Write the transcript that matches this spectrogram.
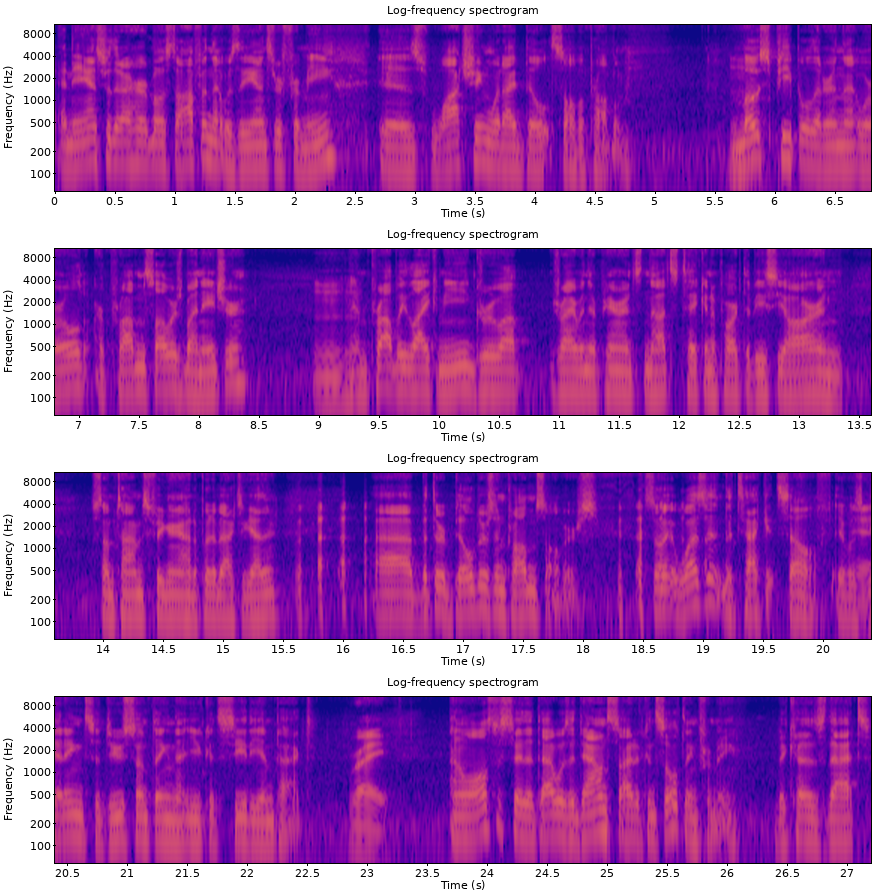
And the answer that I heard most often, that was the answer for me, is watching what I built solve a problem. Hmm. Most people that are in that world are problem solvers by nature, mm-hmm. and probably like me, grew up driving their parents nuts, taking apart the VCR and sometimes figuring out how to put it back together. uh, but they're builders and problem solvers. So it wasn't the tech itself; it was Yeah. getting to do something that you could see the impact. Right. And I'll also say that that was a downside of consulting for me because that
